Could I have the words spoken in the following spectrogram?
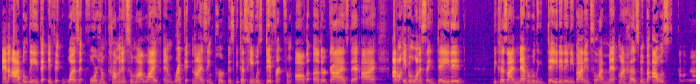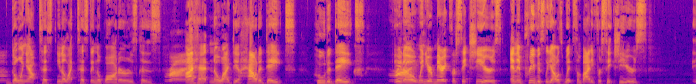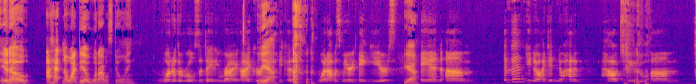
And I believe that if it wasn't for him coming into my life and recognizing purpose, because he was different from all the other guys that I, I don't even want to say dated, because I never really dated anybody until I met my husband, but I was mm-hmm. going out test, you know, like testing the waters because Right. I had no idea how to date, who to date. You know, when you're married for six years, and then previously I was with somebody for six years, you know, I had no idea what I was doing. what are the rules of dating, right? I agree. Yeah. Because what I was married eight years, Yeah. and um, and then you know I didn't know how to how to um,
